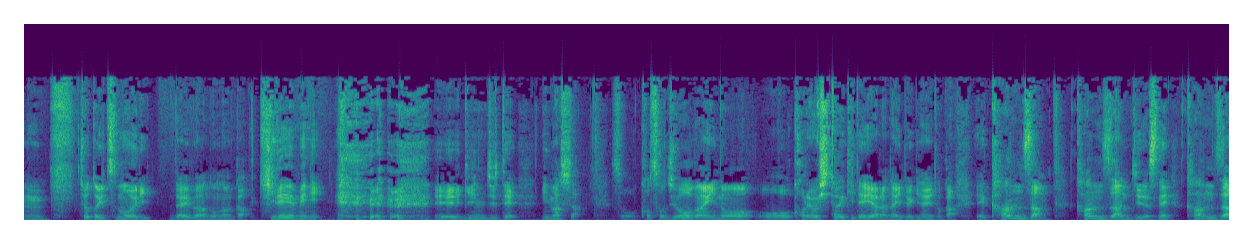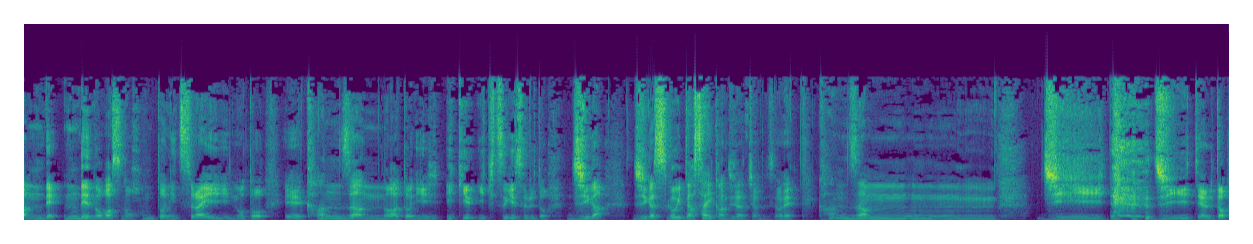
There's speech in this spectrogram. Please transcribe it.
うん。ちょっといつもより、だいぶあの、なんか、綺麗めにえー、吟じてみました。そうこそ場外の、これを一息でやらないといけないとか、えー、寒山、寒山寺ですね。寒山で、んで伸ばすの本当に辛いのと、えー、寒山の後に息、息継ぎすると、字が、字がすごいダサい感じになっちゃうんですよね。寒山、じーって、じーってやると、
